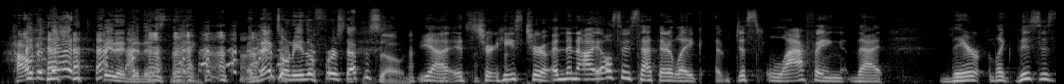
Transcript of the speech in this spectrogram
how did that fit into this thing? And that's only in the first episode. Yeah, it's true. He's true. And then I also sat there like just laughing that there like this is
